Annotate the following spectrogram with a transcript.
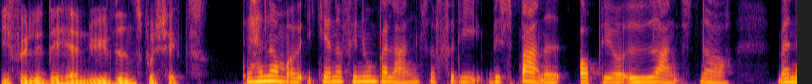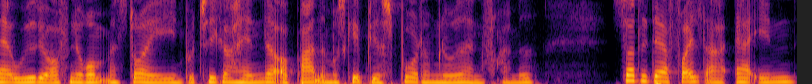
ifølge det her nye vidensprojekt? Det handler om at igen at finde nogle balancer, fordi hvis barnet oplever øget angst, når man er ude i det offentlige rum, man står i en butik og handler, og barnet måske bliver spurgt om noget af en fremmed, så er det der, forældre er inde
